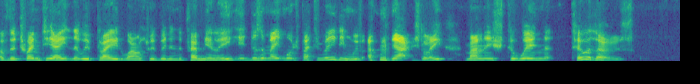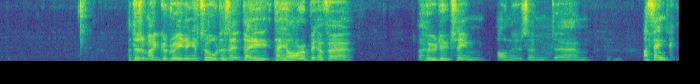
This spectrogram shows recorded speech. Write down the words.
of the 28 that we've played whilst we've been in the Premier League, it doesn't make much better reading. We've only actually managed to win two of those. That doesn't make good reading at all, does it? They they are a bit of a a hoodoo team on us, and um, I think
